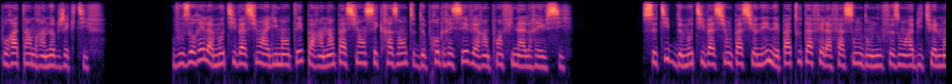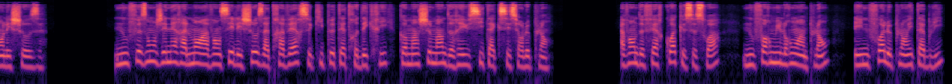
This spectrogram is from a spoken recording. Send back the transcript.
pour atteindre un objectif. Vous aurez la motivation alimentée par une impatience écrasante de progresser vers un point final réussi. Ce type de motivation passionnée n'est pas tout à fait la façon dont nous faisons habituellement les choses. Nous faisons généralement avancer les choses à travers ce qui peut être décrit comme un chemin de réussite axé sur le plan. Avant de faire quoi que ce soit, nous formulerons un plan, et une fois le plan établi,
